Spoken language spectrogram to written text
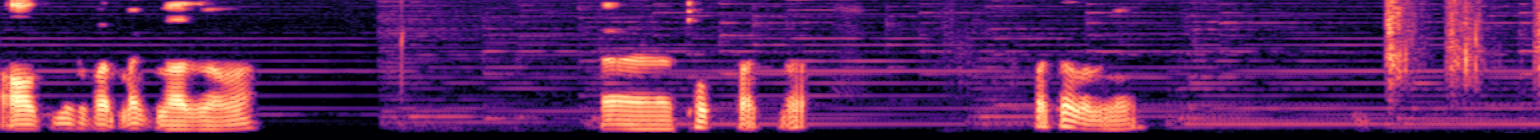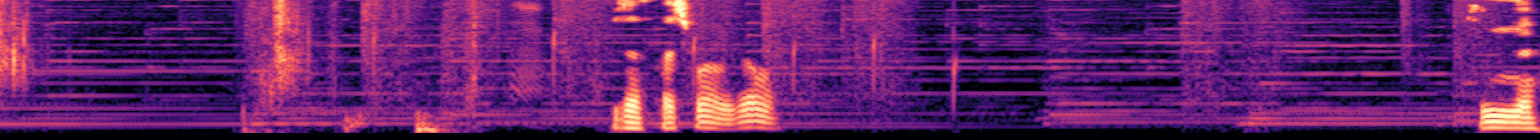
Altını kapatmak lazım ama. Ee, toprakla kapatalım ya. Biraz saçma oldu ama. Şimdi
